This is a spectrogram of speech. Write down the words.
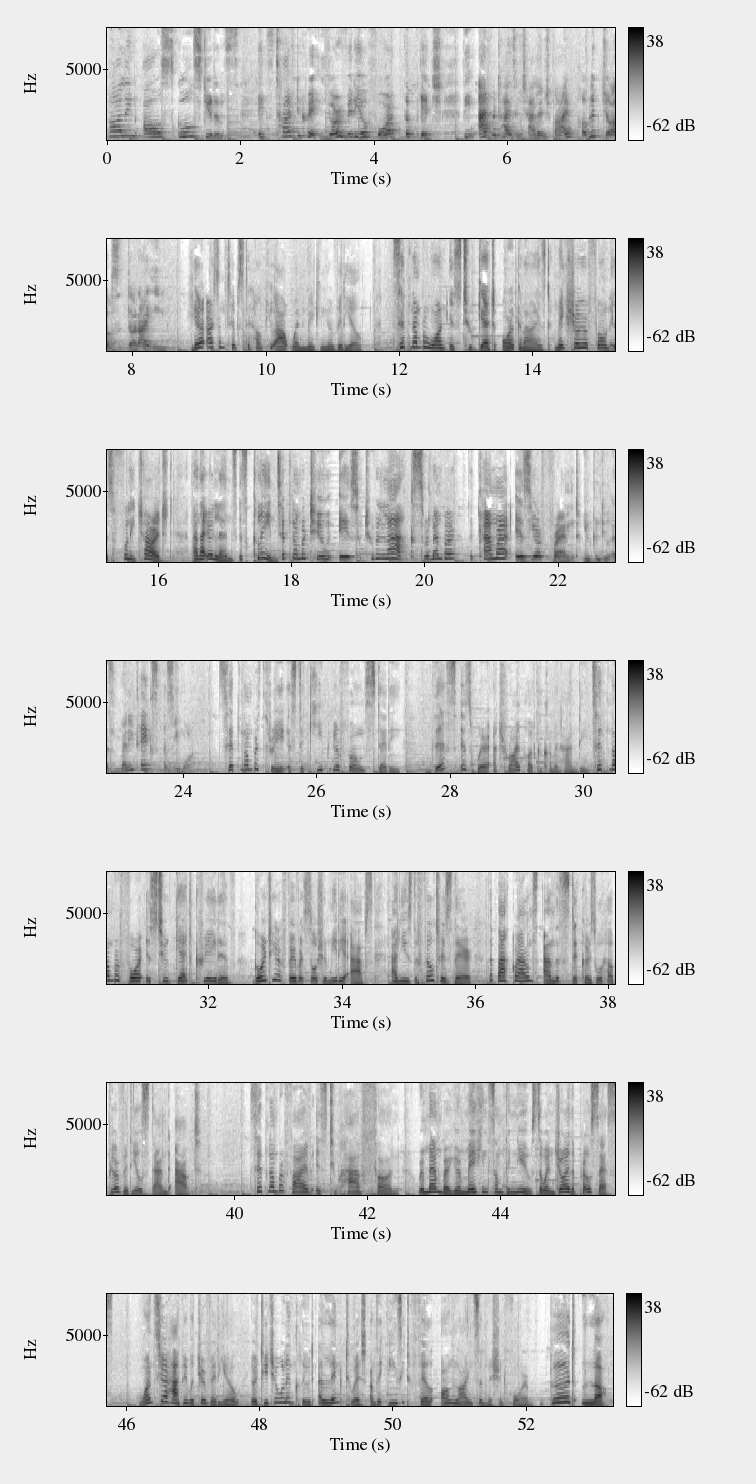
Calling all school students. It's time to create your video for The Pitch, the advertising challenge by publicjobs.ie. Here are some tips to help you out when making your video. Tip number one is to get organized. Make sure your phone is fully charged and that your lens is clean. Tip number two is to relax. Remember, the camera is your friend. You can do as many takes as you want. Tip number three is to keep your phone steady. This is where a tripod could come in handy. Tip number four is to get creative. Go into your favorite social media apps and use the filters there. The backgrounds and the stickers will help your video stand out. Tip number five is to have fun. Remember, you're making something new, so enjoy the process. Once you're happy with your video, your teacher will include a link to it on the easy to fill online submission form. Good luck!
